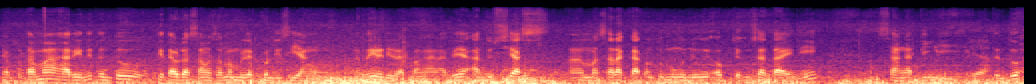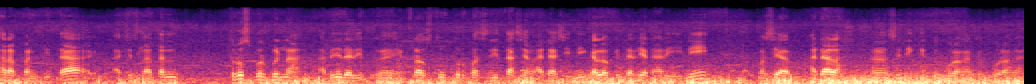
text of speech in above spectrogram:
Yang pertama hari ini tentu kita sudah sama-sama melihat kondisi yang real di lapangan. Artinya antusias eh, masyarakat untuk mengunjungi objek wisata ini sangat tinggi. Iya. Tentu harapan kita Aceh Selatan terus berbenah. Artinya dari eh, infrastruktur fasilitas yang ada sini kalau kita lihat hari ini masih adalah eh, sedikit kekurangan-kekurangan.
